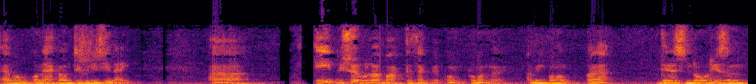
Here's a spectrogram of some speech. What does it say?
এবং কোনো অ্যাকাউন্টেবিলিটি নাই। এই বিষয়গুলো বাড়তে থাকবে ক্রম- ক্রমান্বয়ে। আমি কোনো there is no reason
